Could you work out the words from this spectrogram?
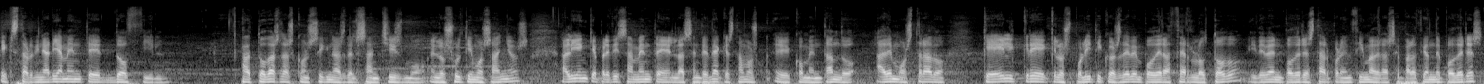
extraordinariamente dócil a todas las consignas del sanchismo en los últimos años, alguien que precisamente en la sentencia que estamos eh, comentando ha demostrado que él cree que los políticos deben poder hacerlo todo y deben poder estar por encima de la separación de poderes,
